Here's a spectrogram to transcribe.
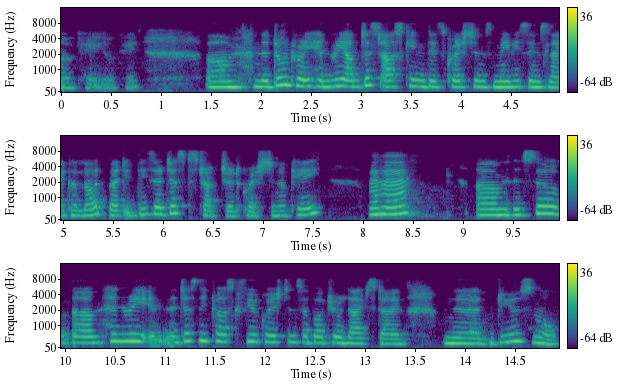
Okay, okay. Um, no, don't worry, Henry. I'm just asking these questions. Maybe seems like a lot, but these are just structured question. Okay. Mm-hmm. Um, so, um, Henry, I just need to ask a few questions about your lifestyle. Uh, do you smoke?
